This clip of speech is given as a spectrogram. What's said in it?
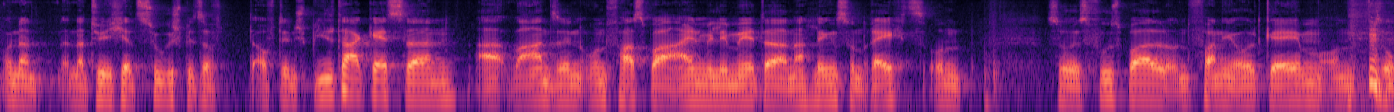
Und dann natürlich jetzt zugespitzt auf, auf den Spieltag gestern. Ah, Wahnsinn, unfassbar, ein Millimeter nach links und rechts und so ist Fußball und funny old game und so.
